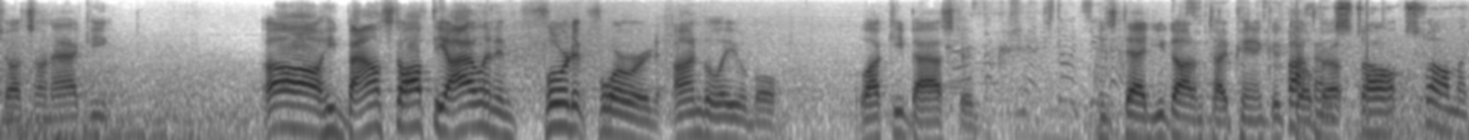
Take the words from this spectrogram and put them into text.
Shots on Aki. Oh, he bounced off the island and floored it forward. Unbelievable. Lucky bastard. He's dead. You got him, Taipan. Good kill, bro. Stole, stole my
